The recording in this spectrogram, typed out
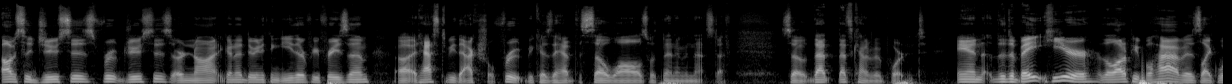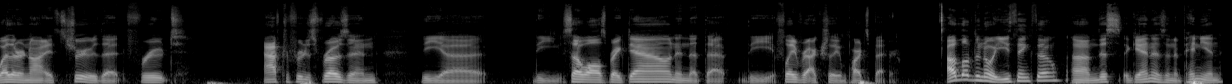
obviously, juices, fruit juices are not going to do anything either if you freeze them. Uh, it has to be the actual fruit because they have the cell walls within them and that stuff. So that that's kind of important. And the debate here that a lot of people have is like whether or not it's true that fruit, after fruit is frozen, the uh, the cell walls break down and that, that the flavor actually imparts better. I'd love to know what you think, though. Um, this, again, is an opinion,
